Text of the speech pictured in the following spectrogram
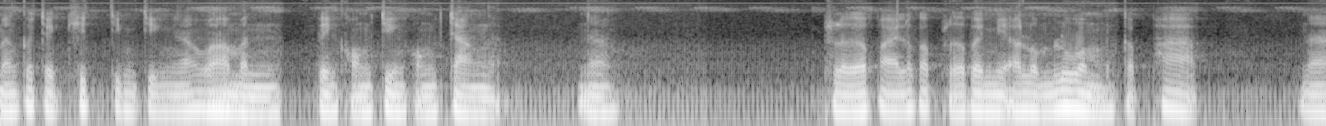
มันก็จะคิดจริงๆนะว่ามันเป็นของจริงของจังนะนะเผลอไปแล้วก็เผลอไปมีอารมณ์ร่วมกับภาพนะ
